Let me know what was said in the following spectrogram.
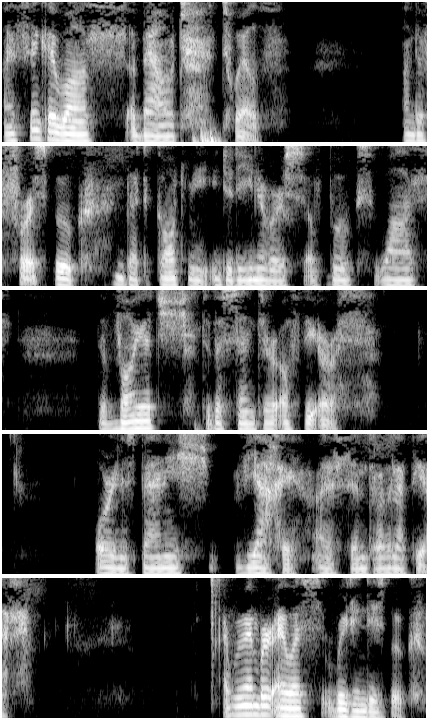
I think I was about 12, and the first book that got me into the universe of books was The Voyage to the Center of the Earth or in Spanish, Viaje al Centro de la Tierra. I remember I was reading this book,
